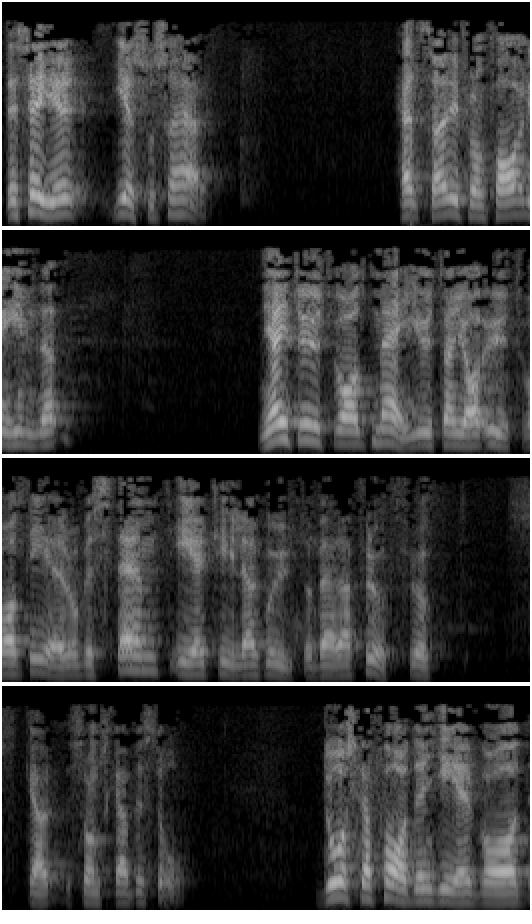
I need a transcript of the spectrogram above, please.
Det säger Jesus så här. Hälsar ifrån far i himlen. Ni har inte utvalt mig utan jag har utvalt er och bestämt er till att gå ut och bära frukt frukt ska, som ska bestå. Då ska fadern ge er vad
